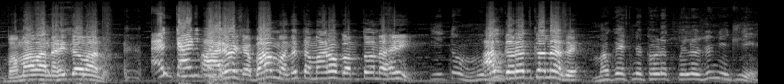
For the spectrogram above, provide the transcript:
ભમાવા નહીં જવાનું. આ તારી પાસે- આર્યો છે બા મને તમારો ગમતો નહીં. એ તો હાલ ગરજ કને છે? મગજ ને થોડોક પેલો છું ને એટલે.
